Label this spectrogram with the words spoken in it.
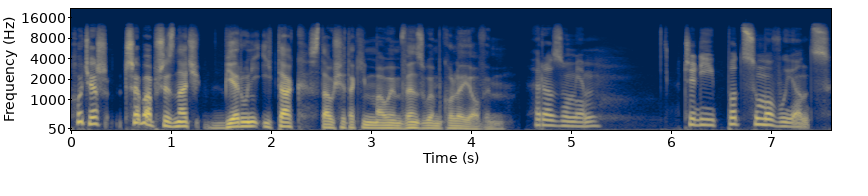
Chociaż trzeba przyznać, Bieruń i tak stał się takim małym węzłem kolejowym. Rozumiem. Czyli podsumowując,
